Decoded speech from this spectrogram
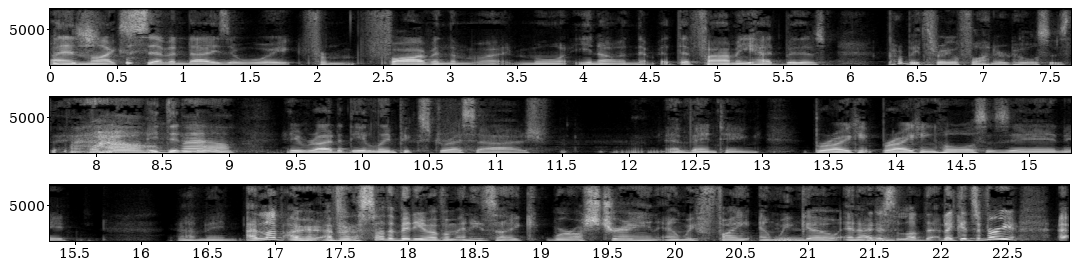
and like seven days a week from five in the morning, you know, and the, at the farm he had with us, probably three or four hundred horses there. And Wow. He did it all. He rode at the Olympics dressage, eventing, breaking, breaking horses in. He, I mean, I love, I, heard, I saw the video of him and he's like, we're Australian and we fight and we go. And I just love that. Like, it's a very, I,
